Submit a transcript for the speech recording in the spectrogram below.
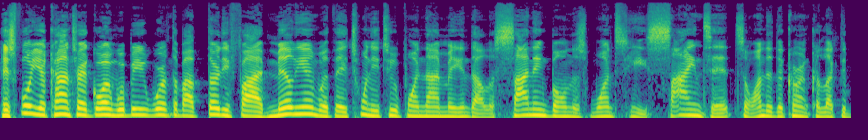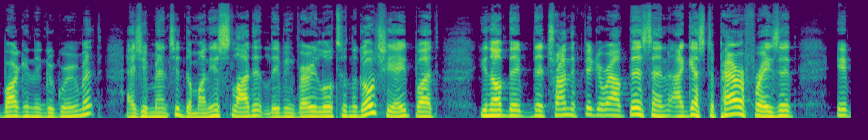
His four-year contract going will be worth about 35 million with a twenty-two point nine million dollar signing bonus once he signs it. So, under the current collective bargaining agreement, as you mentioned, the money is slotted, leaving very little to negotiate. But you know they they're trying to figure out this, and I guess to paraphrase it, if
